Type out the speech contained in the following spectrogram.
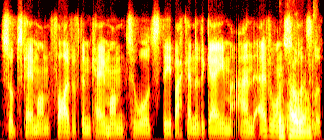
subs came on. Five of them came on towards the back end of the game, and everyone started to look.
